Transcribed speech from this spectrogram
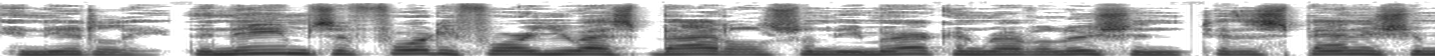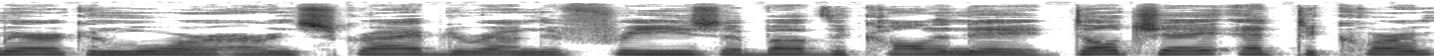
in Italy. The names of 44 U.S. battles from the American Revolution to the Spanish American War are inscribed around the frieze above the colonnade. Dulce et decorum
